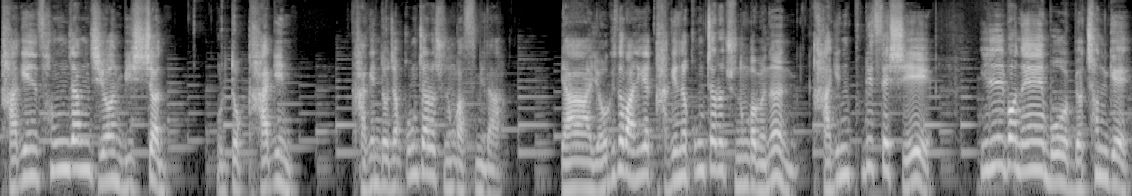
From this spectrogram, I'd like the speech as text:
각인 성장 지원 미션. 우리 또 각인. 각인 도장 공짜로 주는 것 같습니다. 야, 여기서 만약에 각인을 공짜로 주는 거면은 각인 프리셋이 1번에 뭐 몇천 개,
